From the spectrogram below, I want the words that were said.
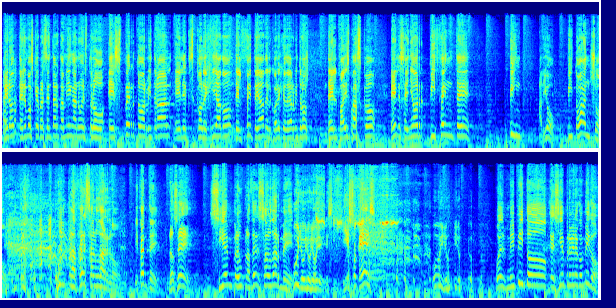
Pero tenemos que presentar también a nuestro experto arbitral, el ex colegiado del CTA, del Colegio de Árbitros del País Vasco, el señor Vicente Pin... Adiós, Pito Ancho. Un, pla- un placer saludarlo. Vicente. Lo sé, siempre es un placer saludarme. Uy, uy, uy, uy. ¿Y eso qué es? Uy, uy, uy, uy. Pues mi pito que siempre viene conmigo.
